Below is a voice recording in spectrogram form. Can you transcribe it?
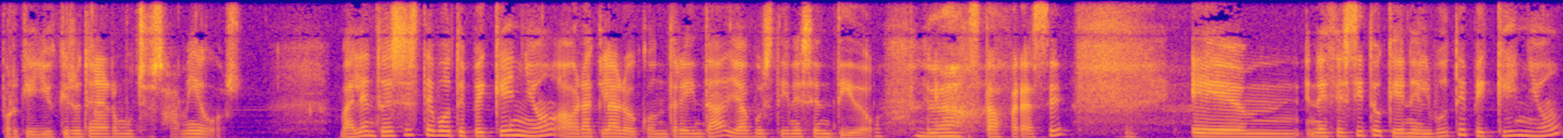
porque yo quiero tener muchos amigos. ¿Vale? Entonces este bote pequeño, ahora claro, con 30 ya pues tiene sentido esta frase. Em, necesito que en el bote pequeño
